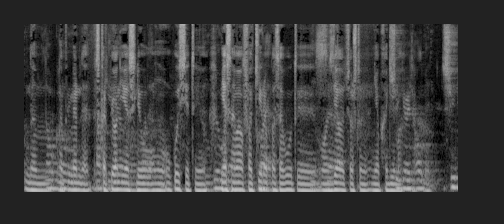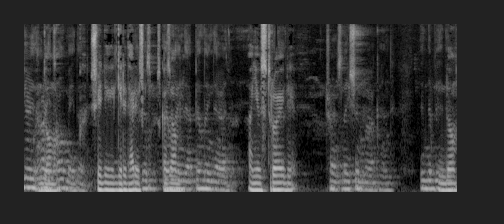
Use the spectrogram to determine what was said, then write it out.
Например, скорпион, если укусит, местного факира позовут, и он сделает все, что необходимо. Дома. Шри Гиридхари сказал, они устроили дом.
